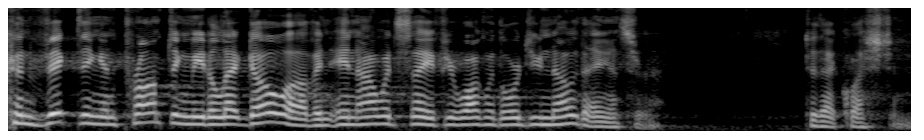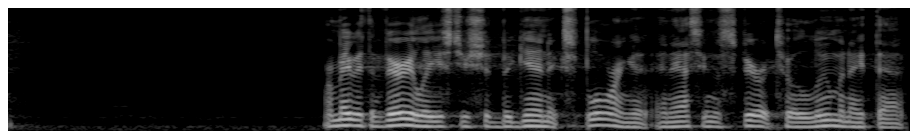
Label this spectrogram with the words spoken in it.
convicting and prompting me to let go of? And, and I would say, if you're walking with the Lord, you know the answer to that question. Or maybe at the very least, you should begin exploring it and asking the Spirit to illuminate that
